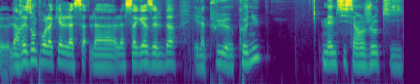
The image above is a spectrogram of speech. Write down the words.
la raison pour laquelle la, sa- la, la saga Zelda est la plus euh, connue. Même si c'est un jeu qui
